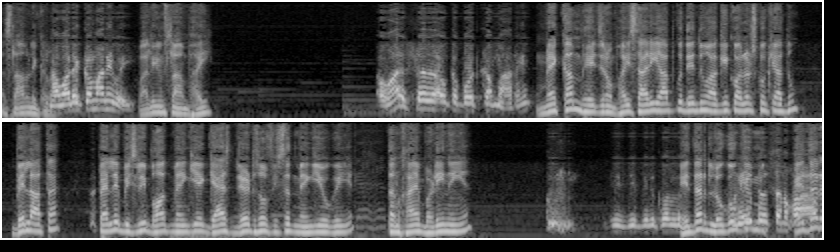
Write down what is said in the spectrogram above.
अस्सलाम वालेकुम। हमारे भाई। वालेकुम भाई। आवाज़ सर आपका बहुत कम आ रहे हैं। मैं कम भेज रहा हूँ भाई सारी आपको दे दूँ आगे कॉलर्स को क्या दूँ? बिल आता है। पहले बिजली बहुत महँगी है गैस डेढ़ सौ फ़ीसद महँगी हो गई है तनख्वाहें बढ़ी नहीं है। जी जी बिल्कुल। इधर लोगों के तो इधर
